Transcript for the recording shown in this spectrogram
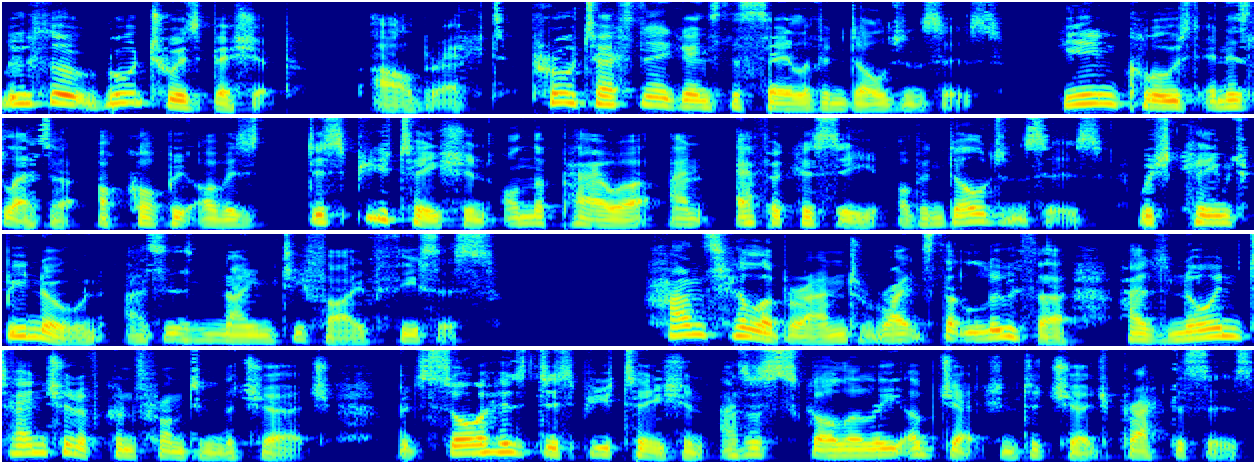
Luther wrote to his bishop, Albrecht, protesting against the sale of indulgences. He enclosed in his letter a copy of his disputation on the power and efficacy of indulgences, which came to be known as his 95 Thesis. Hans Hillerbrand writes that Luther had no intention of confronting the church, but saw his disputation as a scholarly objection to church practices,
